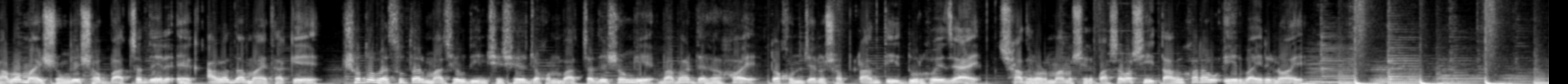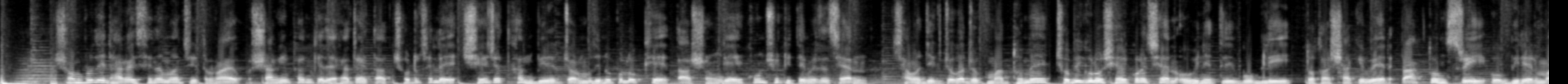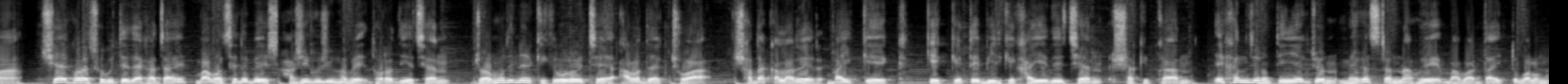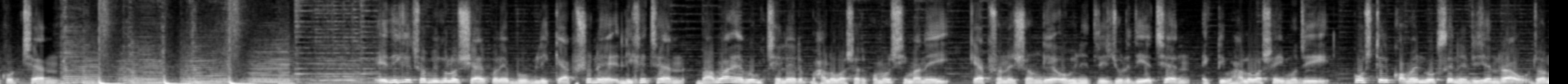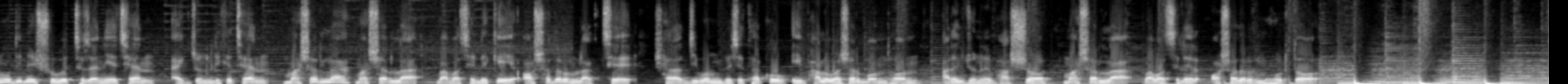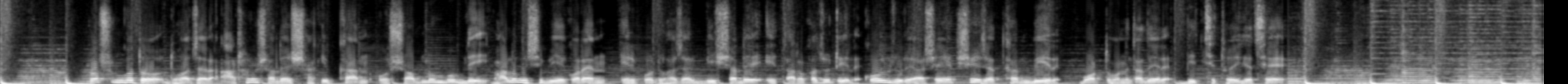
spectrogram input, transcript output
বাবা মায়ের সঙ্গে সব বাচ্চাদের এক আলাদা মায় থাকে। শত ব্যস্ততার মাঝেও দিন শেষে যখন বাচ্চাদের সঙ্গে বাবার দেখা হয়, তখন যেন সব ক্লান্তি দূর হয়ে যায়। সাধারণ মানুষের পাশাপাশি তারকারাও এর বাইরে নয়। সম্প্রতি ঢাকায় সিনেমার চিত্রনায়ক শাকিব খানকে দেখা যায় তার ছোট ছেলে শেহজাদ খান বীরের জন্মদিন উপলক্ষে তার সঙ্গে খুনসুটিতে মেতেছেন। সামাজিক যোগাযোগ মাধ্যমে ছবিগুলো শেয়ার করেছেন অভিনেত্রী বুবলি তথা শাকিবের প্রাক্তন স্ত্রী ও বীরের মা। শেয়ার করা ছবিতে দেখা যায়, বাবা ছেলে বেশ হাসি খুশি ভাবে ধরা দিয়েছেন। জন্মদিনের কেকেও রয়েছে আলাদা এক ছোঁয়া, সাদা কালারের বাইক কেক। কেক কেটে বীরকে খাইয়ে দিচ্ছেন শাকিব খান। এখানে যেন তিনি একজন মেগাস্টার না হয়ে বাবার দায়িত্ব পালন করছেন। এদিকে ছবিগুলো শেয়ার করে বুবলি ক্যাপশনে লিখেছেন, বাবা এবং ছেলের ভালোবাসার কোনো সীমা নেই। ক্যাপশনের সঙ্গে অভিনেত্রী জুড়ে দিয়েছেন একটি ভালোবাসা ইমোজি। পোস্টের কমেন্ট বক্সে নেটিজেনরাও জন্মদিনের শুভেচ্ছা জানিয়েছেন। একজন লিখেছেন, মাশাল্লাহ মাশাল্লাহ, বাবা ছেলেকে অসাধারণ লাগছে। সারা জীবন বেঁচে থাকুক এই ভালোবাসার বন্ধন। আরেকজনের ভাষ্য, মাশাল্লাহ, বাবা ছেলের অসাধারণ মুহূর্ত। প্রসঙ্গত, দুহাজার আঠারো সালে শাকিব খান ও শবনম বুবলি ভালোবেসে বিয়ে করেন। এরপর দুহাজার বিশ সালে এই তারকা জুটির কোল জুড়ে আসে শেহজাদ খান বীর। বর্তমানে তাদের বিচ্ছেদ হয়ে গেছে।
